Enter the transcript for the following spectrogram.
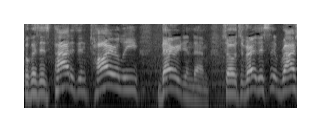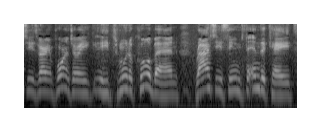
because his pad is entirely buried in them. So it's very this Rashi is very important. He, he tmuna. Rashi seems to indicate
